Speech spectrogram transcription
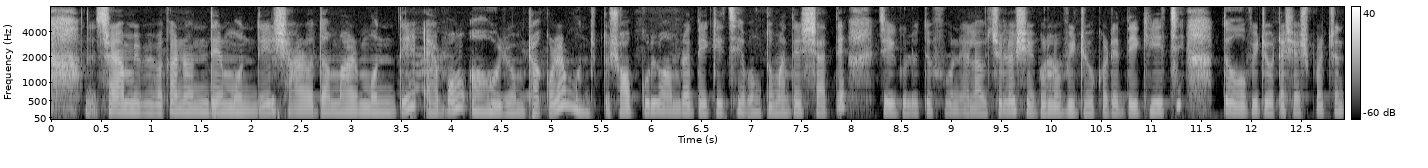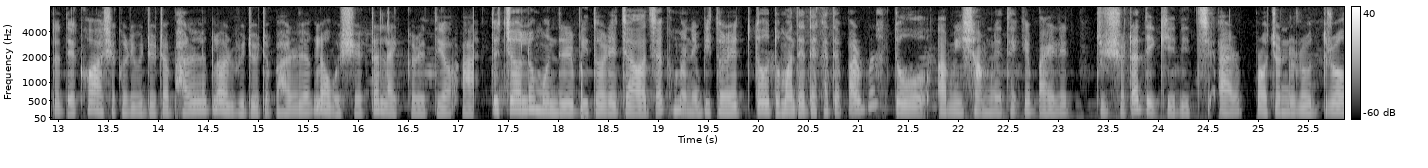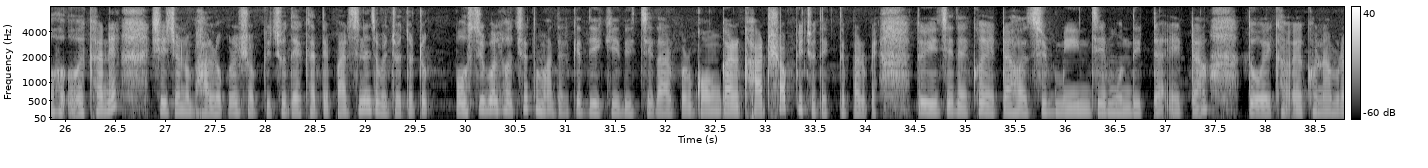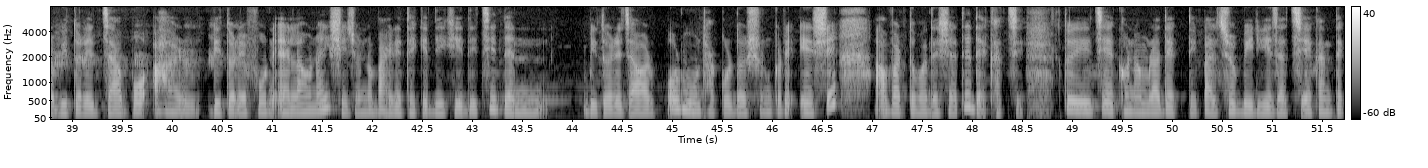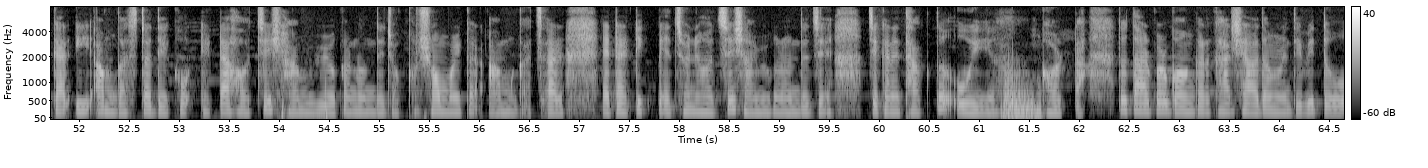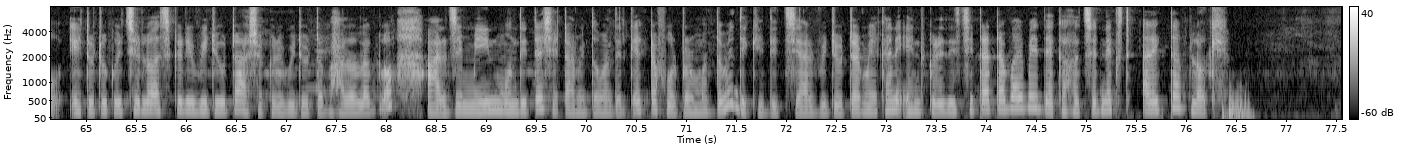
স্বামী বিবেকানন্দের মন্দির শারদা মার মন্দির এবং হরিওম ঠাকুরের মন্দির। তো সবগুলো আমরা দেখেছি এবং তোমাদের সাথে যেগুলোতে ফোন অ্যালাউ ছিল সেগুলো ভিডিও করে দেখিয়েছি। তো ভিডিওটা শেষ পর্যন্ত দেখো। আশা করি ভিডিওটা ভালো লাগল। আর ভিডিওটা ভালো লাগলে অবশ্যই একটা লাইক করে দিও। আর তো চলো মন্দিরের ভিতরে যাওয়া যাক। মানে ভিতরে তো তোমাদের দেখাতে পারব না। তো আমি সামনে থেকে বাইরের দৃশ্যটা দেখিয়ে দিচ্ছি। আর প্রচণ্ড রৌদ্র এখানে সেই জন্য ভালো করে সব কিছু দেখাতে পারছি না। তবে যতটুকু পসিবল হচ্ছে তোমাদেরকে দেখিয়ে দিচ্ছি। তারপর গঙ্গার ঘাট সব কিছু দেখতে পারবে। তো এই যে দেখো, এটা হচ্ছে মেইন যে মন্দিরটা, এটা। তো এখন আমরা ভিতরে যাব। আর ভিতরে ফোন অ্যালাউ নাই, সেজন্য বাইরে থেকে দেখিয়ে দিচ্ছি। দেন ভিতরে যাওয়ার পর মন ঠাকুর দর্শন করে এসে আবার তোমাদের সাথে দেখাচ্ছি। তো এই যে এখন আমরা দেখতে পাচ্ছ, বেরিয়ে যাচ্ছি এখান থেকে। আর এই আম গাছটা দেখো, এটা হচ্ছে স্বামী বিবেকানন্দের যখন সময়কার আম গাছ। আর এটার ঠিক পেছনে হচ্ছে স্বামী বিবেকানন্দ যে, যেখানে থাকতো ওই ঘরটা। তো তারপর গঙ্গার ঘাট সারদামণি দেবী, তো এতটুকুই ছিল আজকের এই ভিডিওটা। আশা করি ভিডিওটা ভালো লাগল। আর যে মেইন মন্দিরটা, সেটা আমি তোমাদেরকে একটা ফটোর মাধ্যমে দেখিয়ে দিচ্ছি। আর ভিডিওটা আমি এখানে এন্ড করে দিচ্ছি। টাটা বাই বাই দেখা হচ্ছে নেক্সট আরেকটা ব্লগে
